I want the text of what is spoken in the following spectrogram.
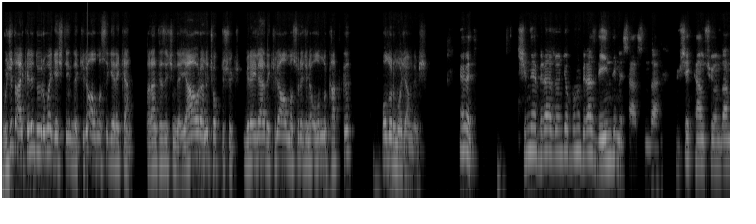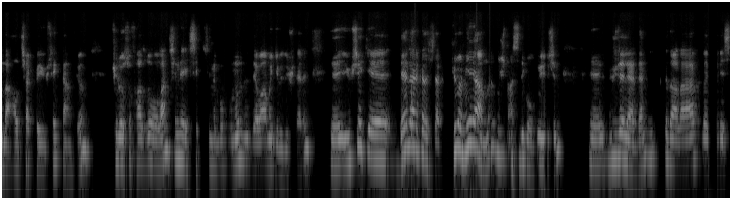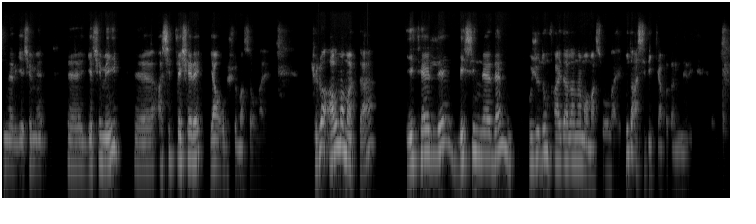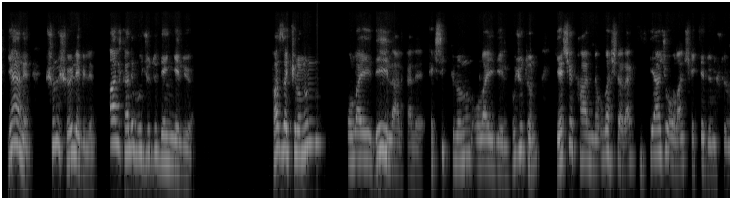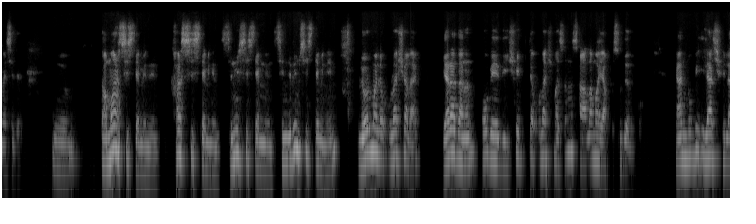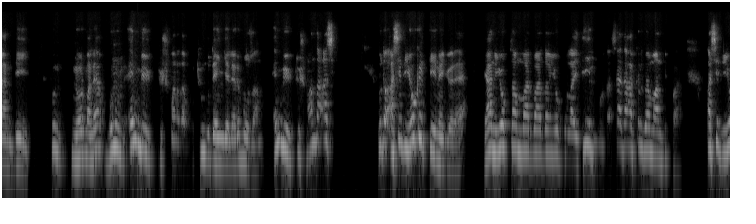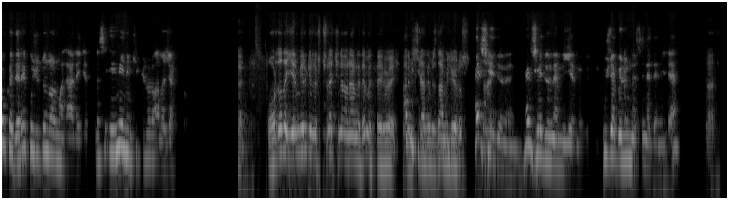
Vücut alkali duruma geçtiğinde kilo alması gereken parantez içinde yağ oranı çok düşük. Bireylerde kilo alma sürecine olumlu katkı olur mu hocam demiş. Evet. Şimdi biraz önce bunu biraz değindim esasında. Yüksek tansiyondan da alçak ve yüksek tansiyon kilosu fazla olan şimdi eksik. Şimdi bu bunun devamı gibi düşünelim. Ee, yüksek e, değerli arkadaşlar kilo niye alınır? Vücut asidik olduğu için e, hücrelerden gıdalar ve besinleri geçeme, e, geçemeyip e, asitleşerek yağ oluşturması olayı. Kilo almamakta yeterli besinlerden vücudun faydalanamaması olayı. Bu da asidik yapıdan ileri geliyor. Yani şunu şöyle bilin. Alkali vücudu dengeliyor. Fazla kilonun olayı değil alkali. Eksik kilonun olayı değil. Vücudun gerçek haline ulaştırarak ihtiyacı olan şekle dönüştürmesidir. Damar sisteminin, kas sisteminin, sinir sisteminin, sindirim sisteminin normale ulaşarak Yaradan'ın o verdiği şekle ulaşmasını sağlama yapısıdır bu. Yani bu bir ilaç filan değil. Bu normale bunun en büyük düşmanı da bütün bu dengeleri bozan en büyük düşman da asit. Bu da asidi yok ettiğine göre yani yoktan var vardan yok olay değil burada. Sadece akıl ve mantık var. Asidi yok ederek vücudu normal hale getirmesi eminim ki kilo alacak. Orada da 21 günlük süreç yine önemli değil mi Fehmi Bey? Hani Tabii ki. kendimizden biliyoruz. Her Evet. şeyde önemli. Her şeyde önemli 20 gün. Hücre bölünmesi nedeniyle. Evet.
